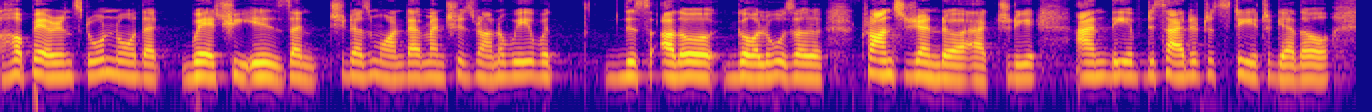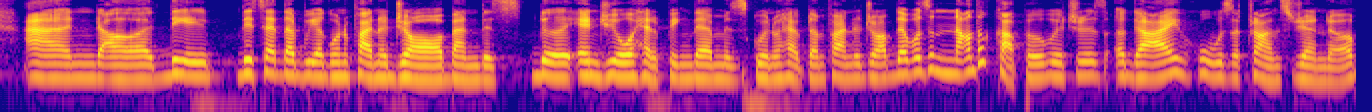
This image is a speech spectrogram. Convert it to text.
her parents don't know that where she is, and she doesn't want them, and she's run away with this other girl who's a transgender actually and they've decided to stay together and uh, they they said that we are going to find a job and this the ngo helping them is going to help them find a job there was another couple which is a guy who was a transgender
